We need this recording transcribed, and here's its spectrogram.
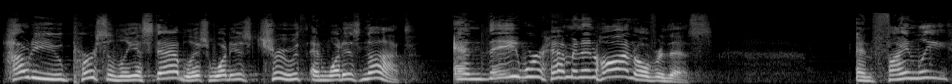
How do you personally establish what is truth and what is not? And they were hemming and hawing over this. And finally,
